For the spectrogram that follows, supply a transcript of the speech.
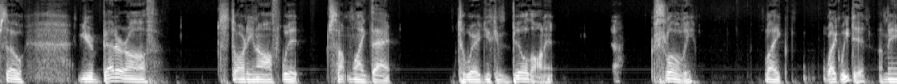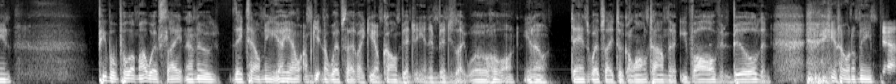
So you're better off starting off with something like that to where you can build on it yeah. slowly, like like we did. I mean, people pull up my website, and I know they tell me, "Yeah, yeah, I'm getting a website like you. I'm calling Benji," and then Benji's like, "Whoa, hold on," you know. Dan's website took a long time to evolve and build, and you know what I mean. Yeah.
